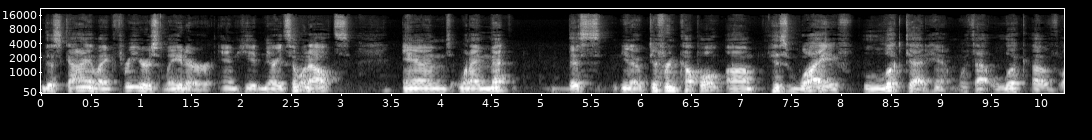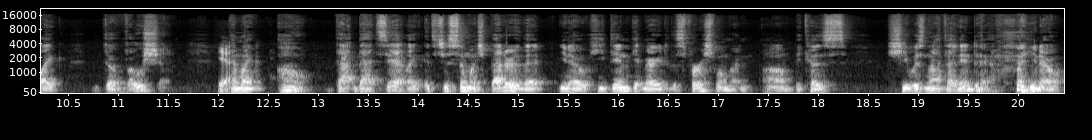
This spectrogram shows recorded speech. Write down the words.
this guy like three years later, and he had married someone else. And when I met this, you know, different couple, um, his wife looked at him with that look of like devotion. Yeah. And like, oh, that that's it. Like, it's just so much better that you know he didn't get married to this first woman um, because she was not that into him, you know.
